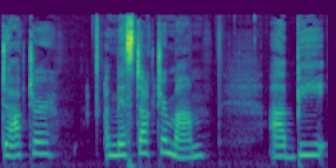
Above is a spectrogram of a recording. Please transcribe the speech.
Dr. Uh, Miss Dr. Mom uh, be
